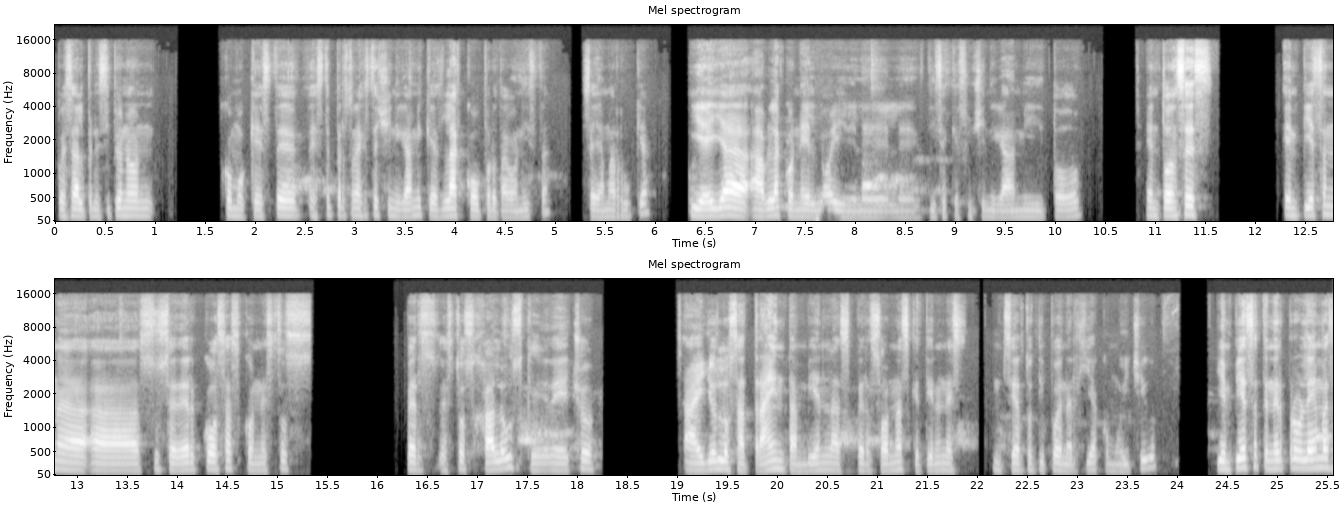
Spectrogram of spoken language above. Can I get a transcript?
pues al principio no, como que este, este personaje, este Shinigami, que es la coprotagonista, se llama Rukia, y ella habla con él, ¿no? Y le, dice que es un Shinigami y todo. Entonces empiezan a, suceder cosas con estos, estos Hallows, que de hecho a ellos los atraen también las personas que tienen cierto tipo de energía como Ichigo. Y empieza a tener problemas,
